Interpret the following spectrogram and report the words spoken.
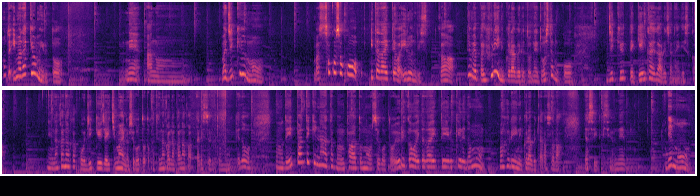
本当今だけを見るとねあのー、まあ、時給も、まあ、そこそこ頂いてはいるんですがでもやっぱりフリーに比べるとねどうしてもこう時給って限界があるじゃないですか。ね、なかなかこう時給じゃ1万円の仕事とかってなかなかなかったりすると思うけどなので一般的な多分パートのお仕事よりかはいただいているけれども、まあ、フリーに比べたらそら安いですよね。でも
